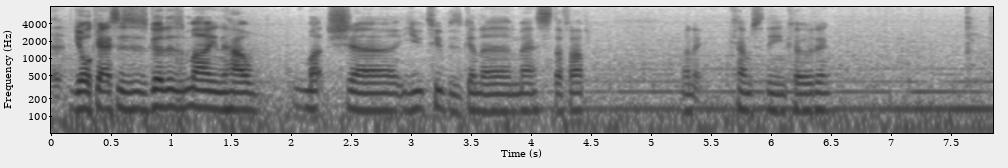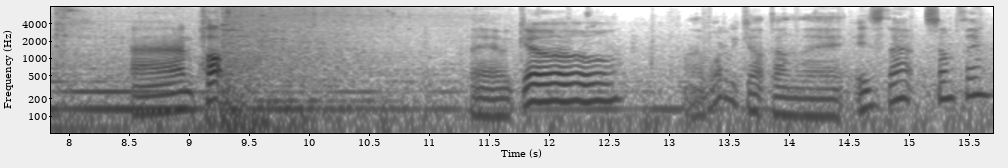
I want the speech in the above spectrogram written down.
uh, your guess is as good as mine how much uh, YouTube is going to mess stuff up when it comes to the encoding. And pop. There we go. Uh, what do we got down there? Is that something?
